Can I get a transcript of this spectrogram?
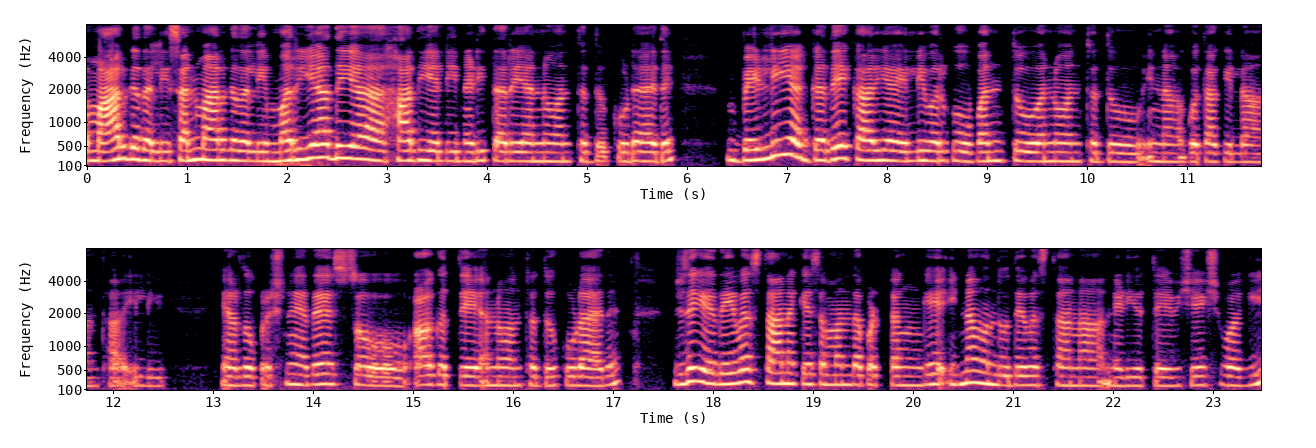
ಮಾರ್ಗದಲ್ಲಿ, ಸನ್ಮಾರ್ಗದಲ್ಲಿ, ಮರ್ಯಾದೆಯ ಹಾದಿಯಲ್ಲಿ ನಡೀತಾರೆ ಅನ್ನುವಂಥದ್ದು ಕೂಡ ಇದೆ. ಬೆಳ್ಳಿಯ ಗದೆ ಕಾರ್ಯ ಎಲ್ಲಿವರೆಗೂ ಬಂತು ಅನ್ನುವಂಥದ್ದು ಇನ್ನು ಗೊತ್ತಾಗಿಲ್ಲ ಅಂತ ಇಲ್ಲಿ ಯಾರ್ದೋ ಪ್ರಶ್ನೆ ಇದೆ ಸೊ ಆಗುತ್ತೆ ಅನ್ನುವಂಥದ್ದು ಕೂಡ ಇದೆ. ಜೊತೆಗೆ ದೇವಸ್ಥಾನಕ್ಕೆ ಸಂಬಂಧಪಟ್ಟಂಗೆ ಇನ್ನೂ ಒಂದು ದೇವಸ್ಥಾನ ನಡೆಯುತ್ತೆ ವಿಶೇಷವಾಗಿ.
